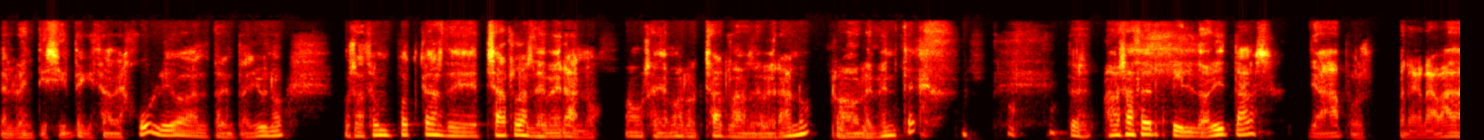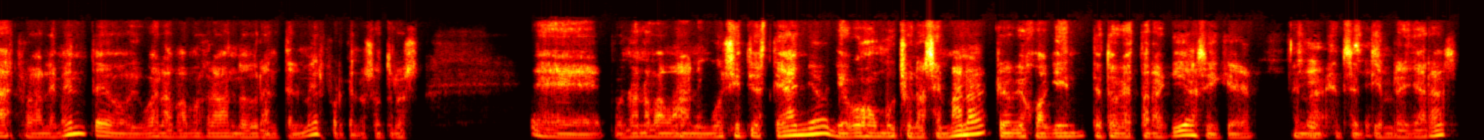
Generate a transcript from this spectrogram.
del 27 quizá de julio al 31, pues hace un podcast de charlas de verano. Vamos a llamarlo charlas de verano, probablemente. Entonces, vamos a hacer pildoritas, ya pues pregrabadas probablemente, o igual las vamos grabando durante el mes, porque nosotros eh, pues no nos vamos a ningún sitio este año. Llevo mucho una semana, creo que Joaquín te toca estar aquí, así que en, septiembre ya harás.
